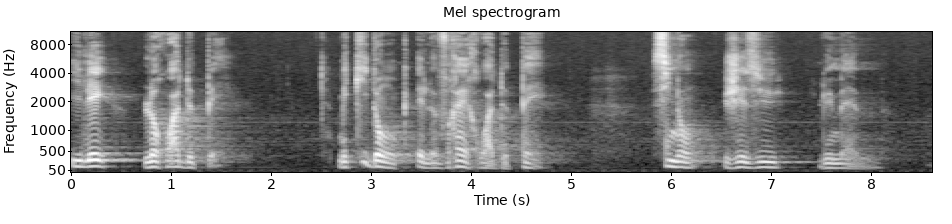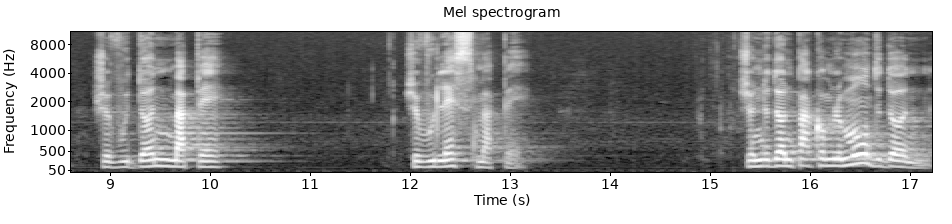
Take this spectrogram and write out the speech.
Il est le roi de paix. Mais qui donc est le vrai roi de paix Sinon Jésus lui-même? Je vous donne ma paix. Je vous laisse ma paix. Je ne donne pas comme le monde donne.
